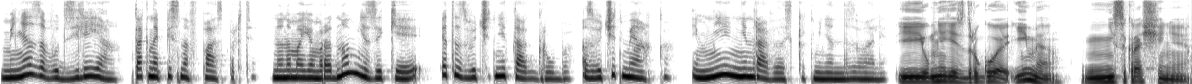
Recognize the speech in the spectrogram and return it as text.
Меня зовут Зилия. Так написано в паспорте. Но на моем родном языке это звучит не так грубо, а звучит мягко. И мне не нравилось, как меня называли. И у меня есть другое имя, не сокращение.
